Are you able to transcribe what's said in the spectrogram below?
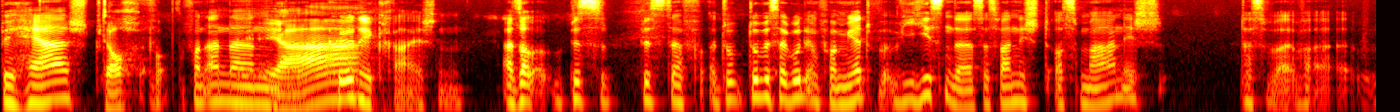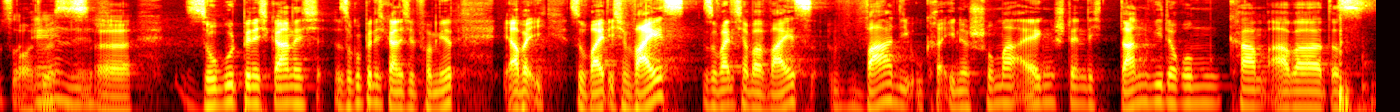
beherrscht Doch, vo- von anderen Ja. Königreichen. Also bis, bis da, du, du bist ja gut informiert. Wie hieß denn das? Das war nicht osmanisch, das war, war so Oh, ähnlich. bist, äh, so gut bin ich gar nicht, so gut bin ich gar nicht informiert. Ja, aber ich, soweit ich weiß, soweit ich aber weiß, war die Ukraine schon mal eigenständig. Dann wiederum kam aber das,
